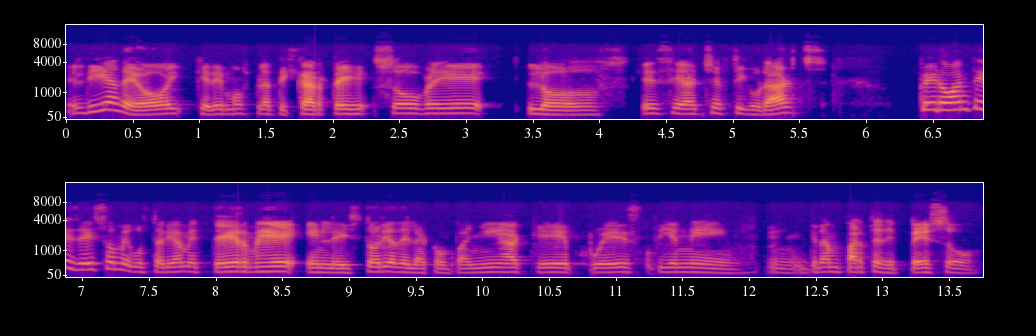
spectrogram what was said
El día de hoy queremos platicarte sobre los SH Figure Arts, pero antes de eso me gustaría meterme en la historia de la compañía que pues tiene mm, gran parte de peso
